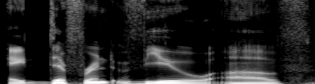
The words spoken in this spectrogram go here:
a different view of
